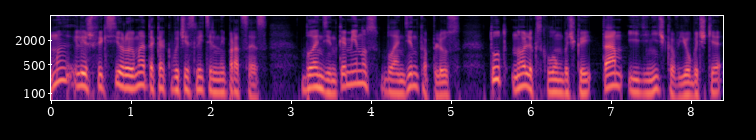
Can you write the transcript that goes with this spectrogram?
мы лишь фиксируем это как вычислительный процесс. Блондинка минус, блондинка плюс. Тут нолик с клумбочкой, там единичка в юбочке.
